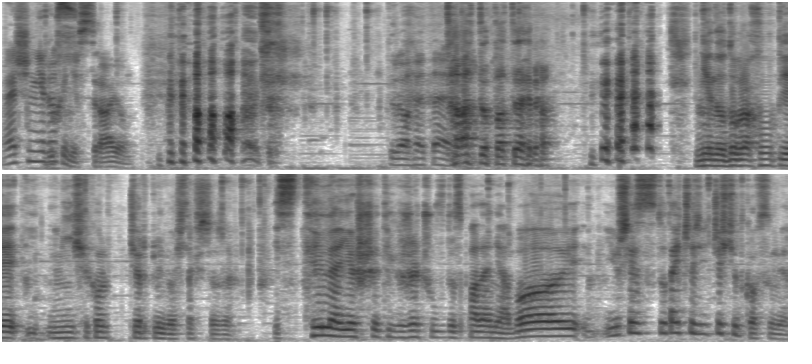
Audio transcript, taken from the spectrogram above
A jeszcze nie roz... Duchy nie strają. Trochę też. Tato patera. Nie no, dobra chłopie, i- mi się kończy cierpliwość, tak szczerze. Jest tyle jeszcze tych rzeczów do spalenia, bo już jest tutaj czy, czyściutko w sumie.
